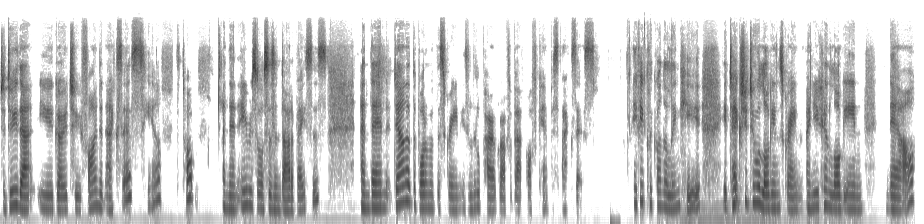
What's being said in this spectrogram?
To do that, you go to Find and Access here at the top, and then e-resources and databases. And then down at the bottom of the screen is a little paragraph about off-campus access. If you click on the link here, it takes you to a login screen and you can log in now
